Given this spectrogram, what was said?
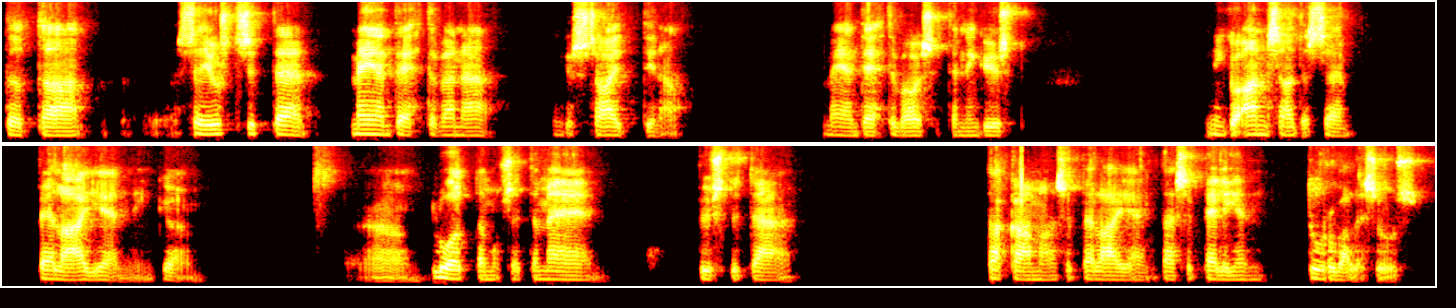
tota, se just sitten meidän tehtävänä niin saittina, meidän tehtävä olisi sitten niin just niin ansaita se pelaajien niin kuin, luottamus, että me pystytään takaamaan se pelaajien tai se pelien turvallisuus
